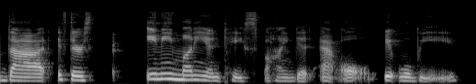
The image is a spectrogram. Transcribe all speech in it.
that if there's any money and taste behind it at all, it will be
